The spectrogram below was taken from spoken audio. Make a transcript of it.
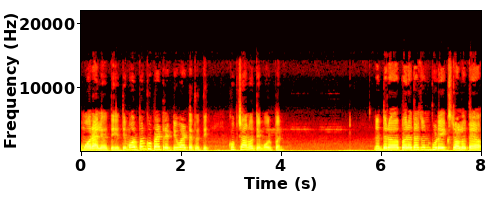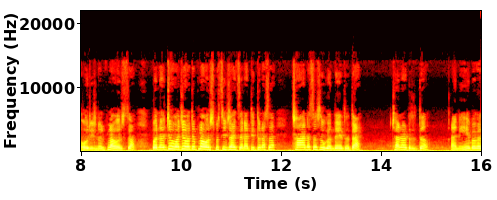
मोर आले होते. ते मोर पण खूप अट्रॅक्टिव्ह वाटत होते. खूप छान होते मोर पण. नंतर परत अजून पुढे एक स्टॉल होता ओरिजिनल फ्लावर्सचा पण जेव्हा जेव्हा ते फ्लावर्सपाशी जायचं ना तिथून असा छान असा सुगंध येत होता. छान वाटत होतं. आणि हे बघा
